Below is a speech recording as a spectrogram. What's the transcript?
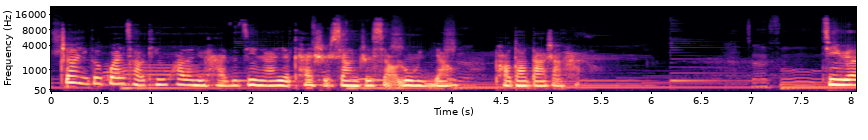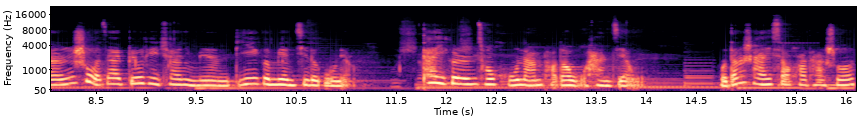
这样一个乖巧听话的女孩子，竟然也开始像只小鹿一样跑到大上海了。景元是我在 beauty 圈里面第一个面基的姑娘，她一个人从湖南跑到武汉见我，我当时还笑话她说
